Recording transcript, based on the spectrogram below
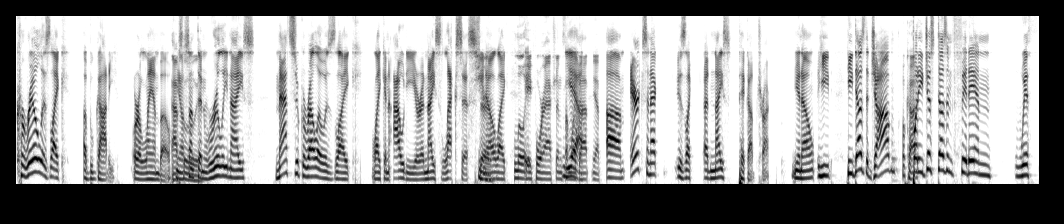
Kirill is like a Bugatti or a Lambo. Absolutely. You know, something really nice. Matt Zuccarello is like like an Audi or a nice Lexus. sure. You know, like it. Little A four action, something yeah. like that. Yeah. um, Eriksson Ek is like a nice pickup truck. You know, he he does the job, Okay. but he just doesn't fit in with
